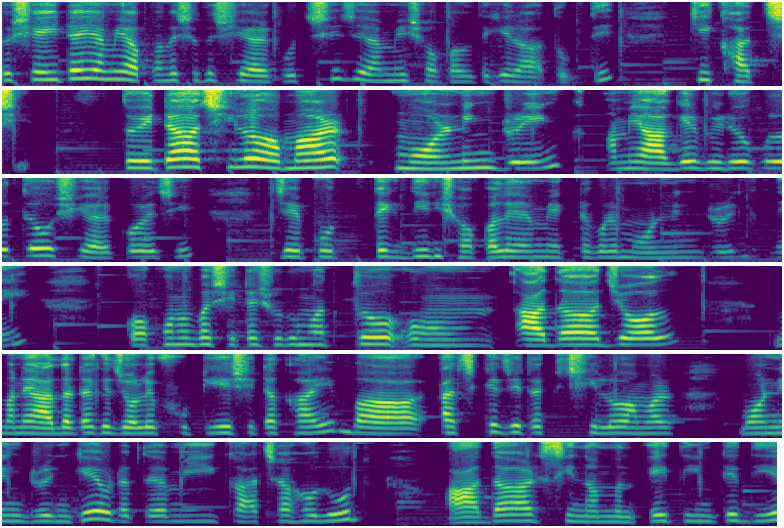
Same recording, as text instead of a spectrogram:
তো সেইটাই আমি আপনাদের সাথে শেয়ার করছি যে আমি সকাল থেকে রাত অবধি কি খাচ্ছি। তো এটা ছিল আমার মর্নিং ড্রিঙ্ক আমি আগের ভিডিওগুলোতেও শেয়ার করেছি যে প্রত্যেক দিন সকালে আমি একটা করে মর্নিং ড্রিঙ্ক নিই। কখনো বা সেটা শুধুমাত্র আদা জল মানে আদাটাকে জলে ফুটিয়ে সেটা খাই বা আজকে যেটা ছিল আমার মর্নিং ড্রিঙ্কে ওটাতে আমি কাঁচা হলুদ আদা আর সিনামন এই তিনটে দিয়ে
